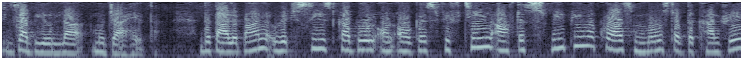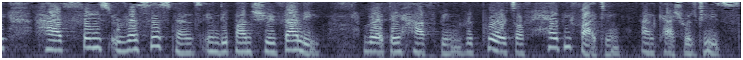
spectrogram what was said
Zabiullah Mujahid. The Taliban, which seized Kabul on August 15 after sweeping across most of the country, have faced resistance in the Panjshir Valley, where there have been reports of heavy fighting and casualties.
